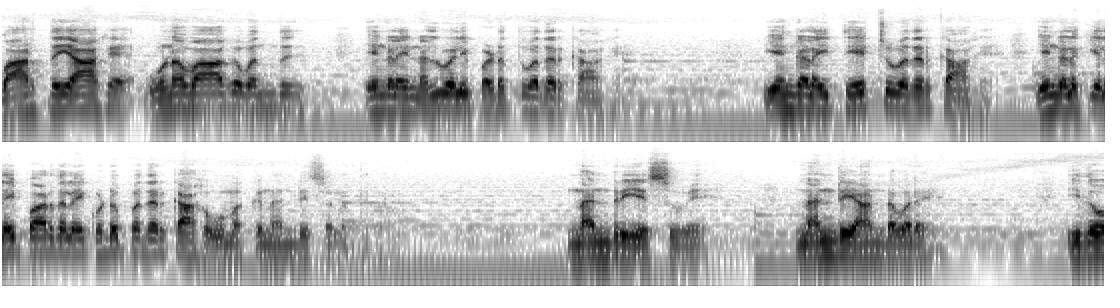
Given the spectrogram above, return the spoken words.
வார்த்தையாக உணவாக வந்து எங்களை நல்வழிப்படுத்துவதற்காக எங்களை தேற்றுவதற்காக எங்களுக்கு இலைப்பாறுதலை கொடுப்பதற்காக உமக்கு நன்றி செலுத்துகிறோம். நன்றி இயேசுவே நன்றி ஆண்டவரே. இதோ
